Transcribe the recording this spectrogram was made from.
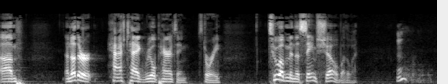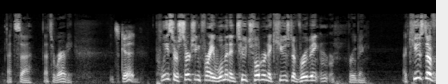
um, another hashtag real parenting story. Two of them in the same show, by the way. Hmm. That's uh, that's a rarity. It's good. Police are searching for a woman and two children accused of robbing, robbing, accused of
